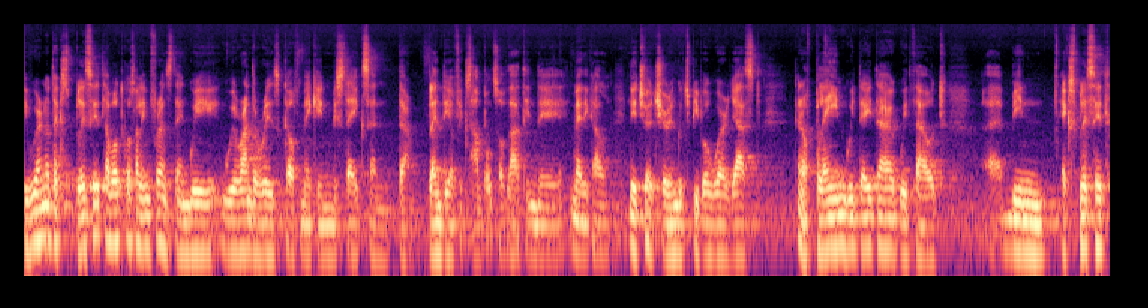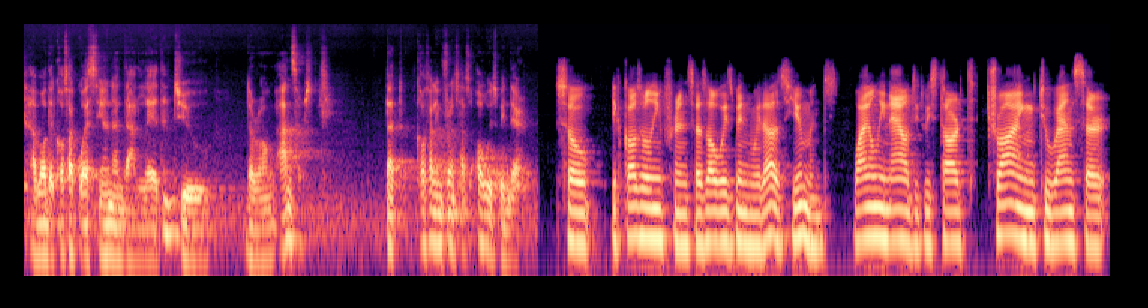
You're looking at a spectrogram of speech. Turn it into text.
if we're not explicit about causal inference, then we, we run the risk of making mistakes. And there are plenty of examples of that in the medical literature in which people were just kind of playing with data without uh, being explicit about the causal question and that led mm-hmm. to the wrong answers. But causal inference has always been there. So, if causal inference has always been with us humans, why only now did we start trying to answer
